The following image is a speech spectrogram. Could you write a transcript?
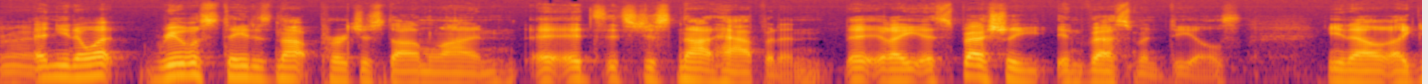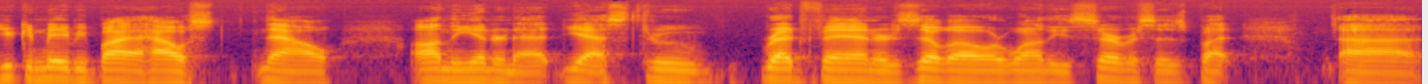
Right. And you know what? Real estate is not purchased online. It's it's just not happening. I- Like especially investment deals. You know, like you can maybe buy a house now on the internet, yes, through Redfin or Zillow or one of these services, but uh,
